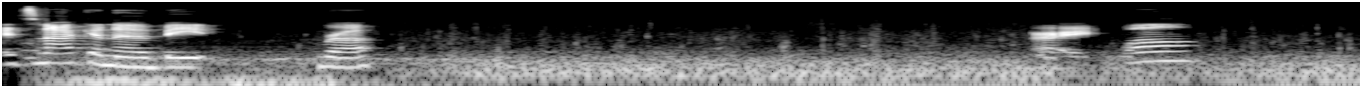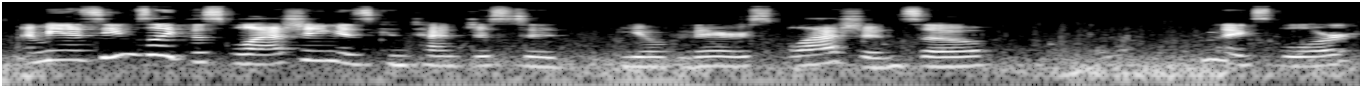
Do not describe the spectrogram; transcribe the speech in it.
It's not gonna abate, bruh. Alright, well. I mean, it seems like the splashing is content just to be over there splashing, so. I'm gonna explore.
